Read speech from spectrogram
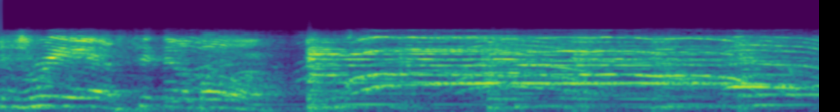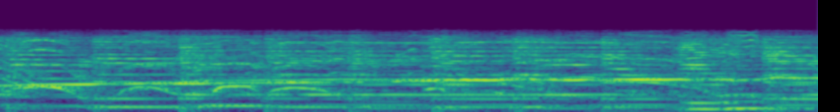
is Rehab sitting at a bar. Bartender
